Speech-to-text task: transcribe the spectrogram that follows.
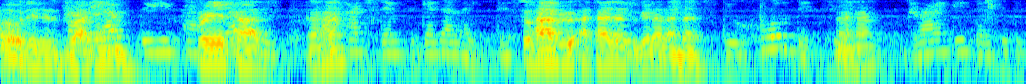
Oh, this is Now we have dragging. three parts. Three You have parts. to Uh-huh. Attach them together like this. So how do you attach them together like that? You hold it, Uh-huh. drag it and put it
